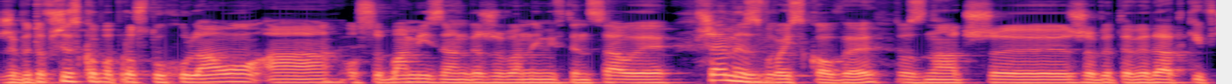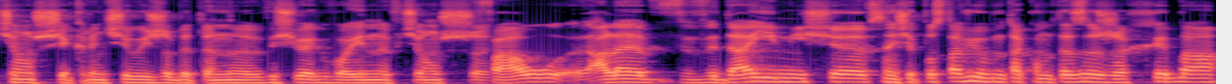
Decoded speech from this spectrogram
żeby to wszystko po prostu hulało, a osobami zaangażowanymi w ten cały przemysł wojskowy, to znaczy, żeby te wydatki wciąż się kręciły i żeby ten wysiłek wojenny wciąż trwał, ale wydaje mi się, w sensie postawiłbym taką tezę, że chyba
